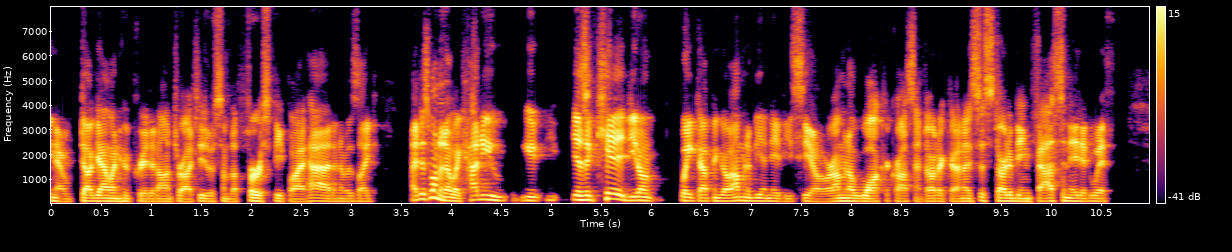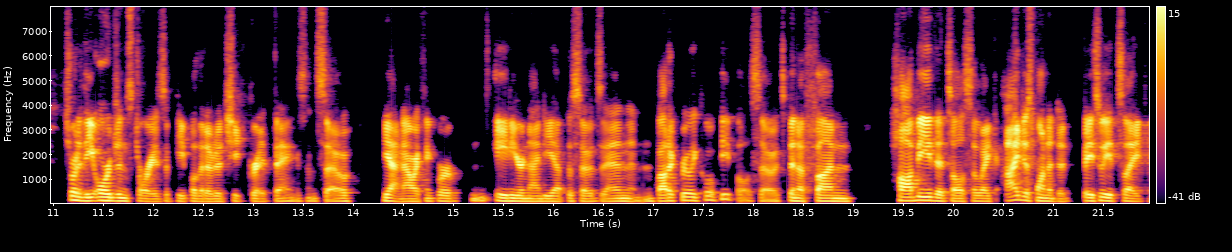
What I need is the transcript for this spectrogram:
You know, Doug Ellin, who created Entourage, these are some of the first people I had. And it was like, I just want to know, like, how do you, you, you as a kid, you don't wake up and go, I'm going to be a Navy SEAL or I'm going to walk across Antarctica. And I just started being fascinated with sort of the origin stories of people that have achieved great things. And so, yeah, now I think we're 80 or 90 episodes in and a lot of really cool people. So it's been a fun hobby that's also like I just wanted to basically it's like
